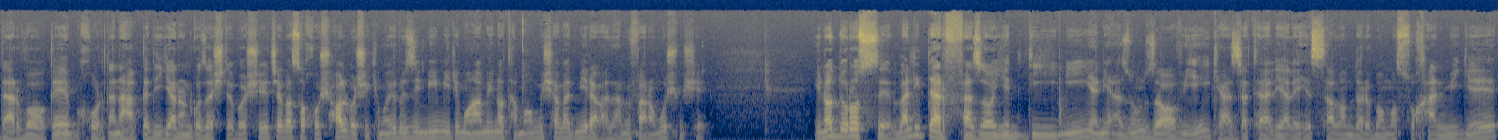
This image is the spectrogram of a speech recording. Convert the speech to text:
در واقع خوردن حق دیگران گذشته باشه چه بسا خوشحال باشه که ما یه روزی میمیریم و همه اینا تمام می‌شود می‌رود همه فراموش میشه. اینا درسته ولی در فضای دینی یعنی از اون زاویه‌ای که حضرت علی علیه السلام داره با ما سخن میگه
